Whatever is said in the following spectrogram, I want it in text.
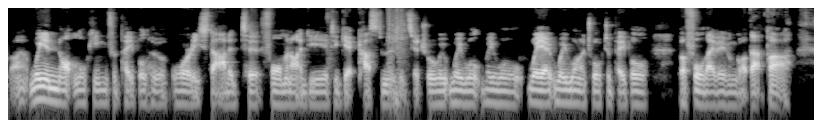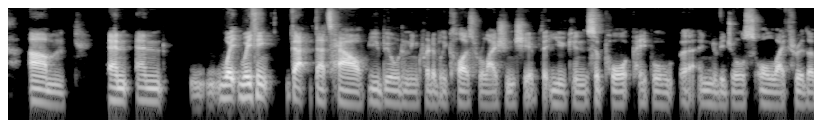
right? We are not looking for people who have already started to form an idea to get customers, etc. We, we, will we will we we want to talk to people before they've even got that far. Um, and and we, we think that that's how you build an incredibly close relationship that you can support people, uh, individuals, all the way through the,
